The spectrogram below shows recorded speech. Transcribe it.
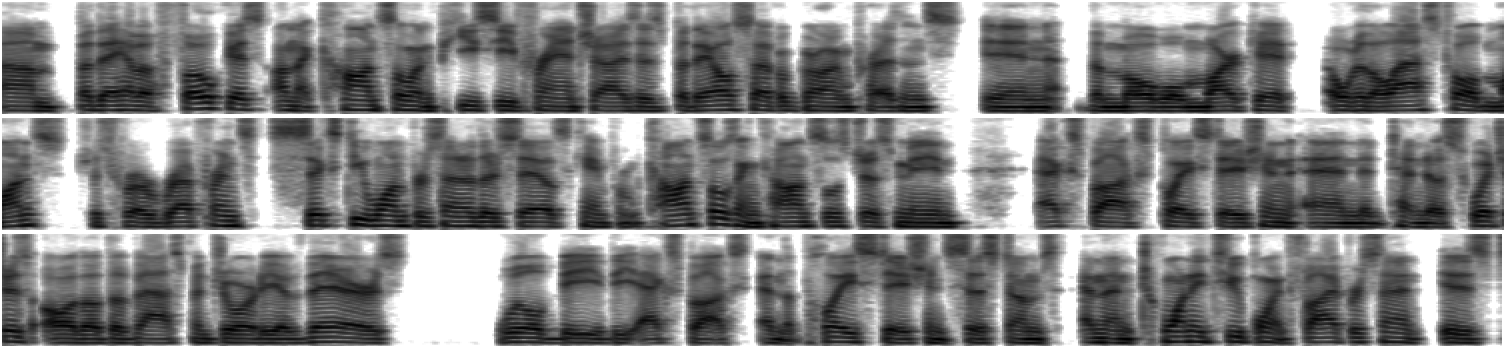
um, but they have a focus on the console and PC franchises, but they also have a growing presence in the mobile market. Over the last 12 months, just for a reference, 61% of their sales came from consoles, and consoles just mean Xbox, PlayStation, and Nintendo Switches, although the vast majority of theirs will be the Xbox and the PlayStation systems. And then 22.5% is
